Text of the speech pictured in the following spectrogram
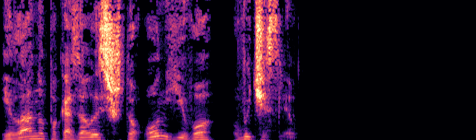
Илану показалось, что он его вычислил.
